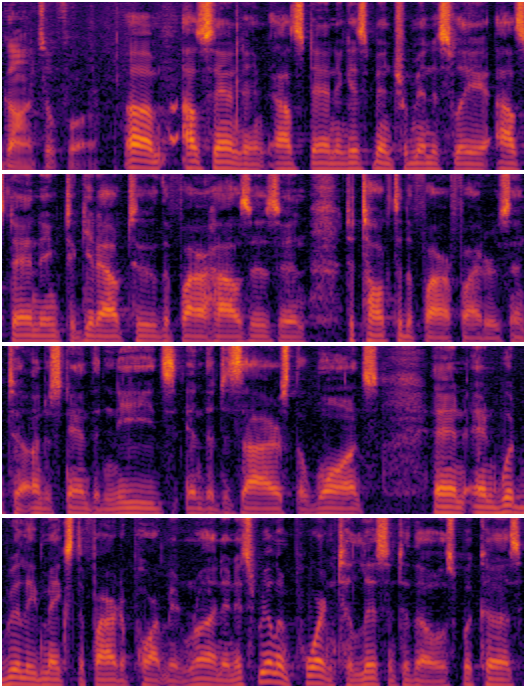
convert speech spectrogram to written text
gone so far? Um, outstanding, outstanding. It's been tremendously outstanding to get out to the firehouses and to talk to the firefighters and to understand the needs and the desires, the wants, and, and what really makes the fire department run. And it's real important to listen to those because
